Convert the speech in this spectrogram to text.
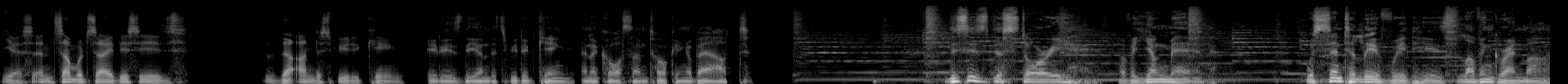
Yes, and some would say this is the undisputed king. It is the undisputed king, and of course, I'm talking about. This is the story of a young man was sent to live with his loving grandma.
